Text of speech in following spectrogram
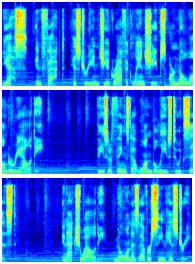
Yes, in fact, history and geographic landscapes are no longer reality. These are things that one believes to exist, in actuality, no one has ever seen history,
